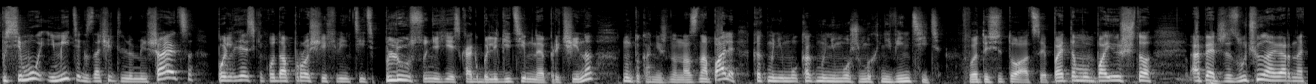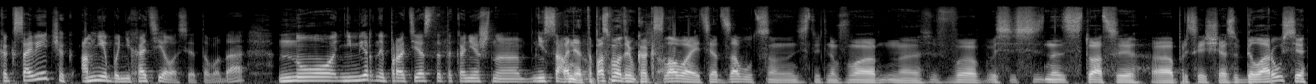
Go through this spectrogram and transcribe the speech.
Посему и митинг значительно уменьшается, полицейским куда проще их винтить, плюс у них есть как бы легитимная причина, ну так они же на нас напали, как мы не, как мы не можем их не винтить в этой ситуации. Поэтому да. боюсь, что, опять же, звучу, наверное, как советчик, а мне бы не хотелось этого, да, но немирный протест это, конечно, не самое. Понятно. Посмотрим, как слова эти отзовутся действительно в, в, в ситуации, а, происходящей сейчас в Беларуси.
